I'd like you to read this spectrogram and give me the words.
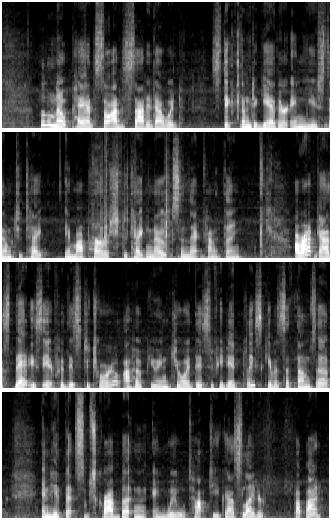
little notepads so I decided I would stick them together and use them to take in my purse to take notes and that kind of thing Alright guys, that is it for this tutorial. I hope you enjoyed this. If you did, please give us a thumbs up and hit that subscribe button and we will talk to you guys later. Bye-bye.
